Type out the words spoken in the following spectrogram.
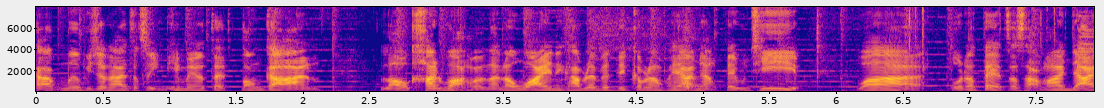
ครับ เมื่อพิจารณาจากสิ่งที่แมนยูเต็ดต้องการ เราคาดหวังแบบนั้นเอาไว้นะครับและเบติสกำลังพยายามอย่างเต็มที่ว่าตัวนักเตะจะสามารถย้าย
